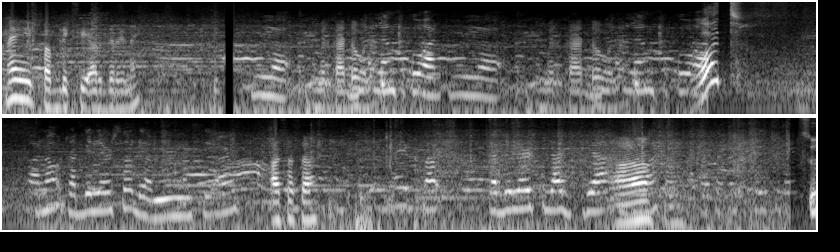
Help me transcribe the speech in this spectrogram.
May public CR din eh? Wala. Merkado Walang sukuan. Wala. Merkado Walang sukuan. What? Ano, sa Billerso, diyan yung CR. Asa sa? Ay, pa, Billers Lodge diyan. Ah. So,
